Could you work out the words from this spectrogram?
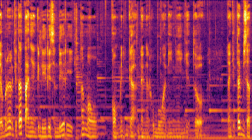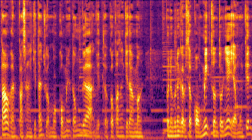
ya benar kita tanya ke diri sendiri, kita mau komit gak dengan hubungan ini gitu. Dan kita bisa tahu kan pasangan kita juga mau komit atau enggak gitu. Kalau pasangan kita memang benar-benar gak bisa komit, contohnya ya mungkin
